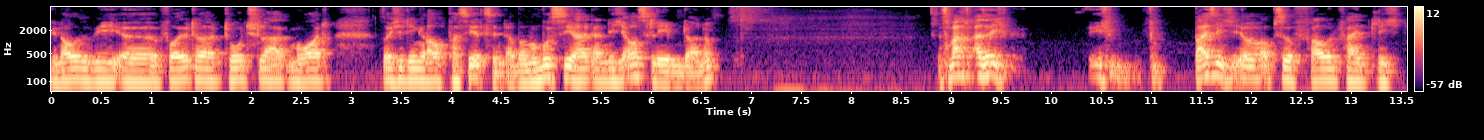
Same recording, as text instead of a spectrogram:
genauso wie äh, Folter, Totschlag, Mord, solche Dinge auch passiert sind. Aber man muss sie halt dann nicht ausleben da. Ne? Es macht, also ich, ich weiß nicht, ob so frauenfeindlich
